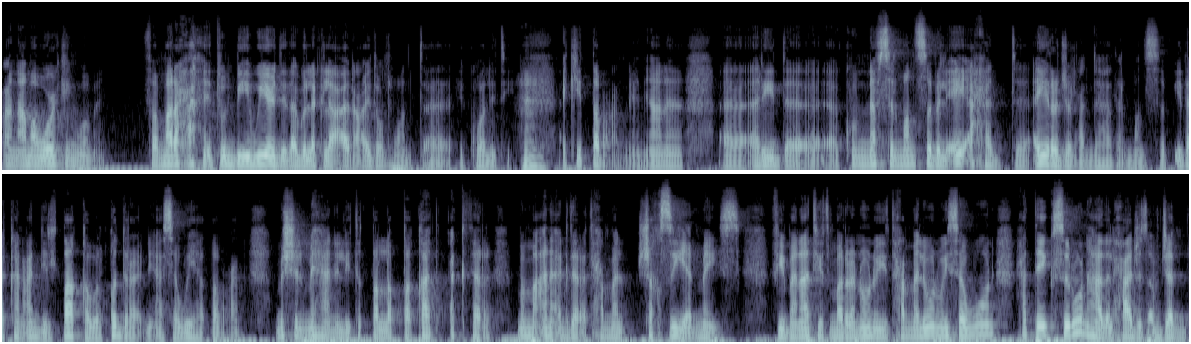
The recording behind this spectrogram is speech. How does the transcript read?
and I'm a working woman. فما راح it will be weird إذا أقول لك لا أنا I don't want uh, equality. أكيد طبعا يعني أنا uh, أريد uh, أكون نفس المنصب اللي اي أحد أي رجل عنده هذا المنصب. إذا كان عندي الطاقة والقدرة إني أسويها طبعا. مش المهن اللي تتطلب طاقات أكثر مما أنا أقدر أتحمل شخصيا ميس. في بنات يتمرنون ويتحملون ويسوون حتى يكسرون هذا الحاجز of جد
